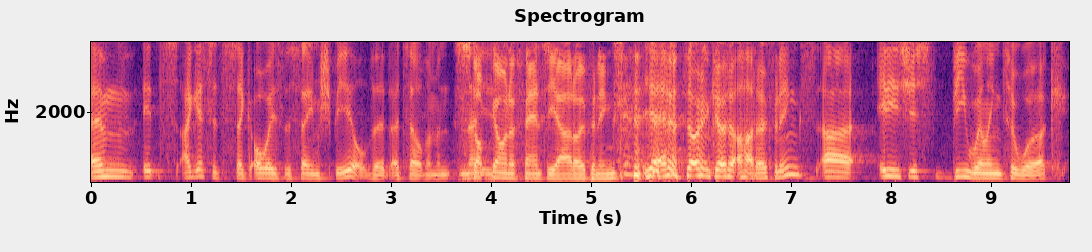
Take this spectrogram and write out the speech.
And it's, I guess it's like always the same spiel that I tell them. And, and Stop is- going to fancy art openings. yeah, don't go to art openings. Uh, it is just be willing to work,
